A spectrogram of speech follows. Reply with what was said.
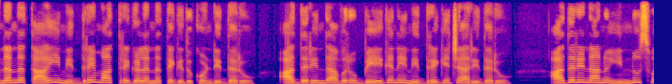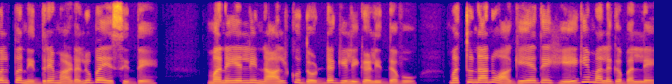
ನನ್ನ ತಾಯಿ ನಿದ್ರೆ ಮಾತ್ರೆಗಳನ್ನ ತೆಗೆದುಕೊಂಡಿದ್ದರು. ಆದ್ದರಿಂದ ಅವರು ಬೇಗನೆ ನಿದ್ರೆಗೆ ಜಾರಿದರು. ಆದರೆ ನಾನು ಇನ್ನೂ ಸ್ವಲ್ಪ ನಿದ್ರೆ ಮಾಡಲು ಬಯಸಿದ್ದೆ. ಮನೆಯಲ್ಲಿ ನಾಲ್ಕು ದೊಡ್ಡ ಗಿಳಿಗಳಿದ್ದವು ಮತ್ತು ನಾನು ಅಗೆಯದೆ ಹೇಗೆ ಮಲಗಬಲ್ಲೆ?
